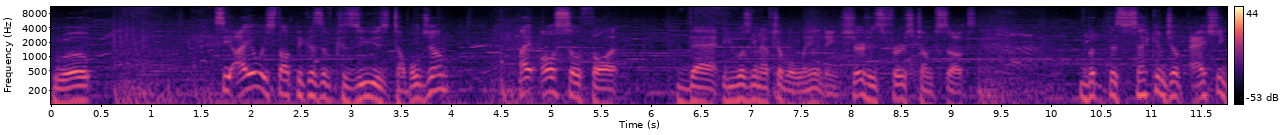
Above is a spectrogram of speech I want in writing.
Whoa. See, I always thought because of Kazuya's double jump, I also thought that he wasn't gonna have trouble landing. Sure, his first jump sucks, but the second jump actually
